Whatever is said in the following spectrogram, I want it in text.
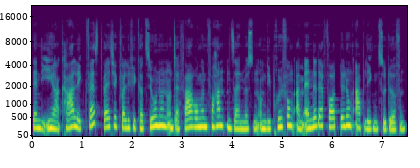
denn die IHK legt fest, welche Qualifikationen und Erfahrungen vorhanden sein müssen, um die Prüfung am Ende der Fortbildung ablegen zu dürfen.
